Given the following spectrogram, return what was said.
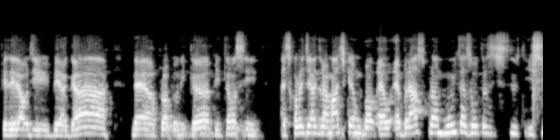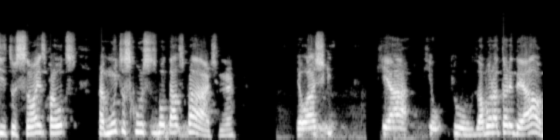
Federal de BH, né, a própria Unicamp. Então, assim, a escola de arte dramática é, um, é, é braço para muitas outras instituições, para outros, para muitos cursos voltados para arte, né? Eu acho que que, a, que, o, que o laboratório ideal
